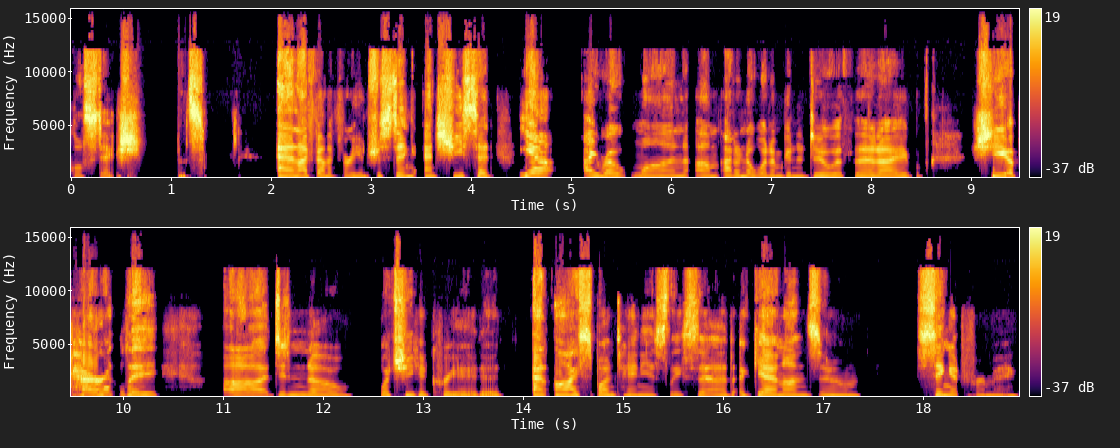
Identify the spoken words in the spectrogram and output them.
local stations. And I found it very interesting. And she said, Yeah, I wrote one. Um, I don't know what I'm going to do with it. I, she apparently uh, didn't know what she had created. And I spontaneously said, again on Zoom, sing it for me.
